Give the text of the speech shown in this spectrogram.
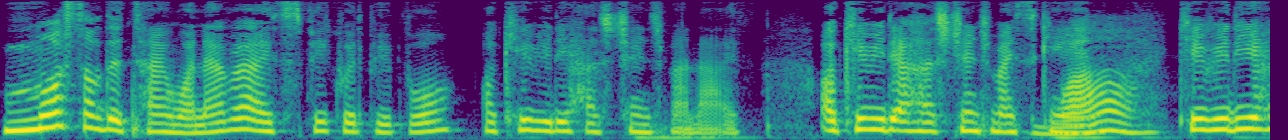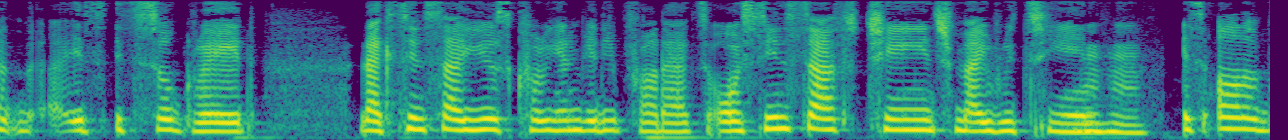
most of the time, whenever I speak with people, oh, K beauty has changed my life. Oh, K beauty has changed my skin. Wow. K beauty, it's, it's so great. Like since I use Korean beauty products or since I've changed my routine, Mm-hmm. it's all,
